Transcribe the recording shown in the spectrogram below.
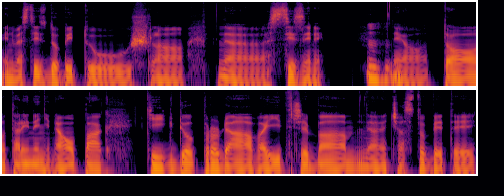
investic do bytů šla z ciziny. Mm-hmm. Jo, to tady není. Naopak, ti, kdo prodávají třeba eh, často byty,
